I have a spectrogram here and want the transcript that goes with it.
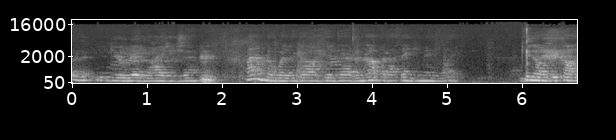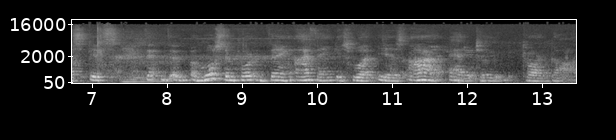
uh, your red light example. Mm. I don't know whether God did that or not, but I thank Him anyway. You know, because it's the, the, most important thing I think is what is our attitude toward God.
